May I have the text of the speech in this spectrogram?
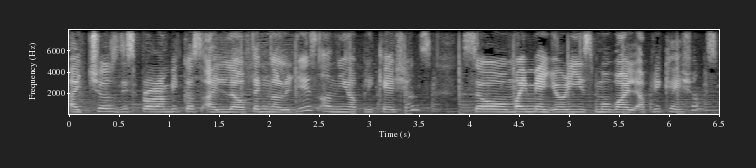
I chose this program because I love technologies and new applications. So my major is mobile applications.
